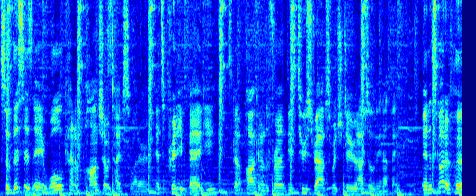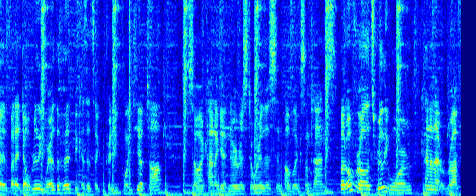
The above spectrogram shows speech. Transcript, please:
So this is a wool kind of poncho type sweater. It's pretty baggy. It's got a pocket in the front, these two straps which do absolutely nothing. And it's got a hood, but I don't really wear the hood because it's like pretty pointy up top. So I kind of get nervous to wear this in public sometimes. But overall, it's really warm, kind of that rough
